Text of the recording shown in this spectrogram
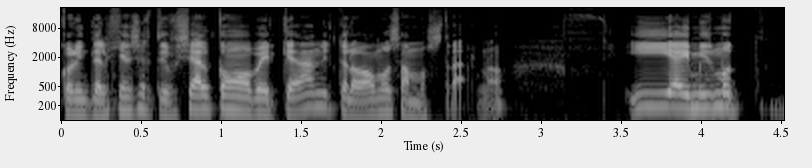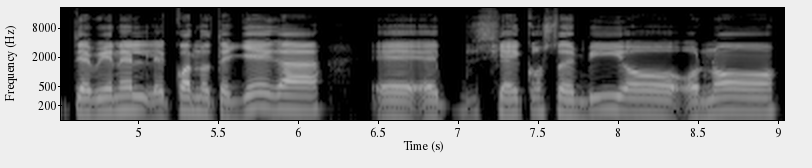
con inteligencia artificial cómo va a ir quedando y te lo vamos a mostrar, ¿no? Y ahí mismo te viene el, cuando te llega, si hay costo de envío o no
